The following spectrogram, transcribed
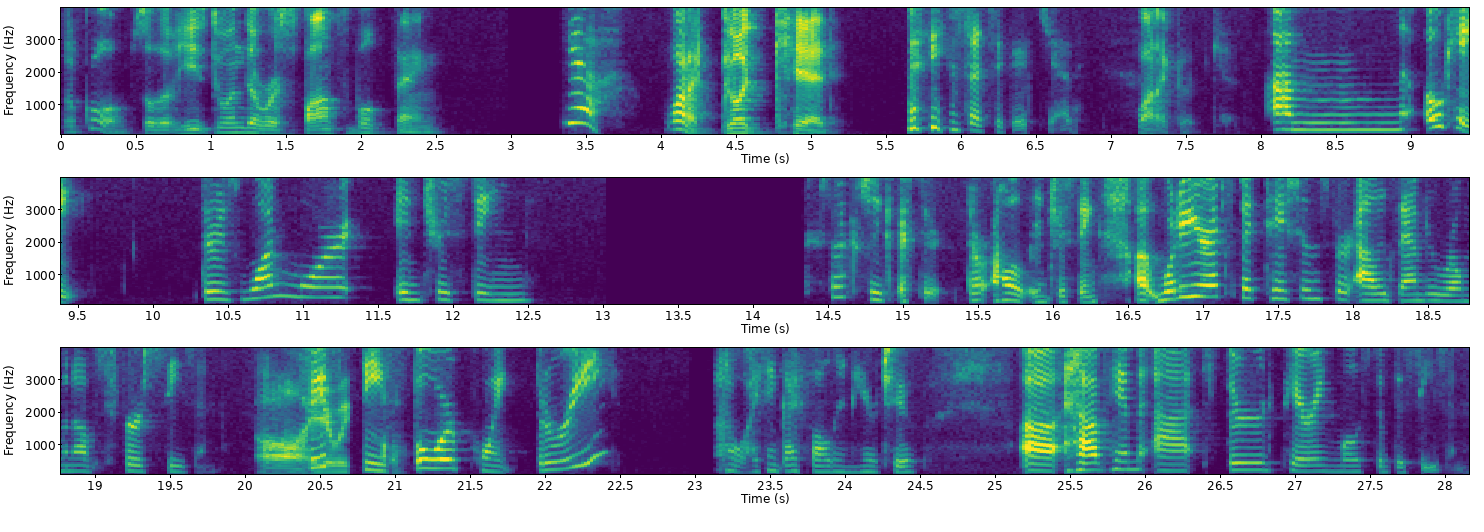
So cool. So he's doing the responsible thing. Yeah. What a good kid. He's such a good kid. What a good kid. Um. Okay. There's one more interesting. There's actually they're they're all interesting. Uh, what are your expectations for Alexander Romanov's first season? Oh, here we go. Fifty-four point three. Oh, I think I fall in here too. Uh, have him at third pairing most of the season.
